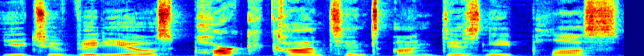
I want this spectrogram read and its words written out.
YouTube videos, park content on Disney Plus,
